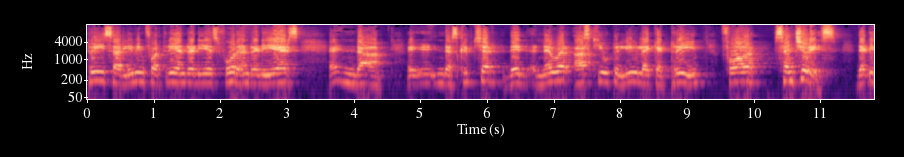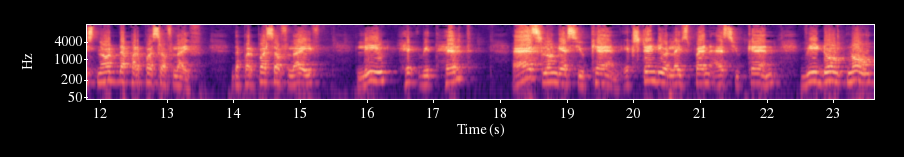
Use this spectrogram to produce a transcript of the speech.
trees are living for 300 years, 400 years, and uh, in the scripture they never ask you to live like a tree for centuries. That is not the purpose of life. The purpose of life, live with health as long as you can, extend your lifespan as you can. We don't know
